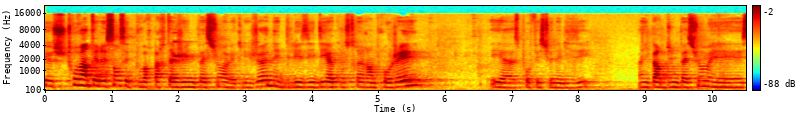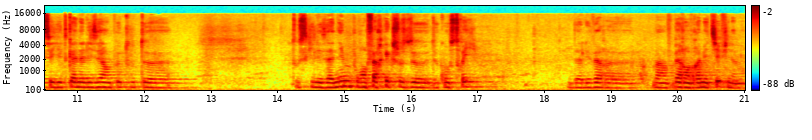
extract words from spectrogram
Que je trouve intéressant, c'est de pouvoir partager une passion avec les jeunes et de les aider à construire un projet et à se professionnaliser. ils partent d'une passion, mais essayer de canaliser un peu tout, euh, ce qui les anime pour en faire quelque chose de, construit, d'aller euh, ben, vers un vrai métier finalement.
